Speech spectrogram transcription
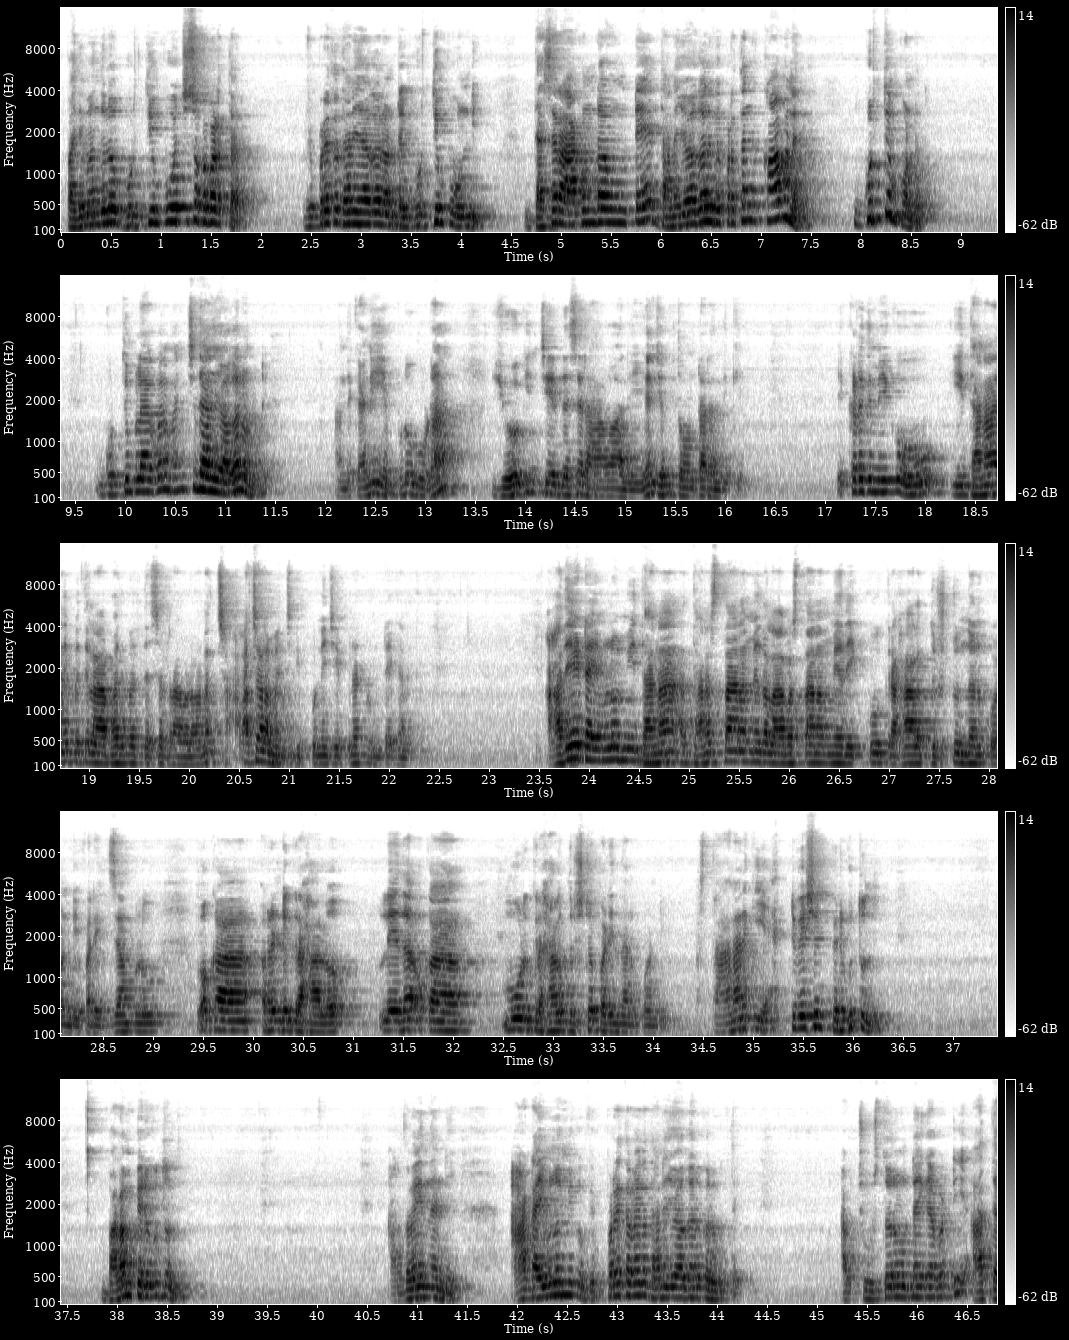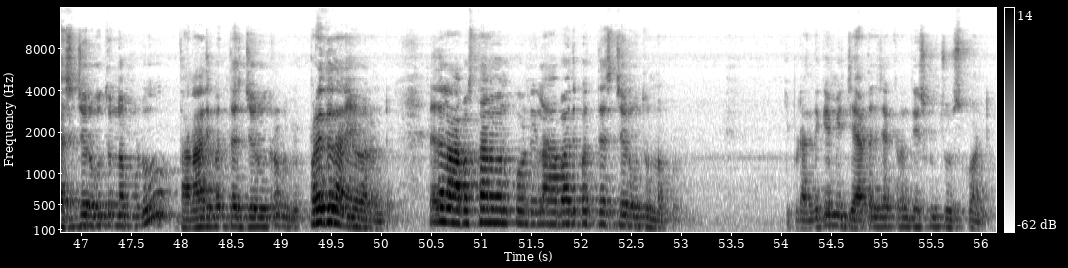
పది మందిలో గుర్తింపు వచ్చి సుఖపడతారు. విపరీత ధనయోగాలు ఉంటాయి. గుర్తింపు ఉండి. దశ రాకుండా ఉంటే ధనయోగాలు విపరీతంగా కామన్ అది గుర్తింపు ఉండదు. గుర్తింపు లేకపోయినా మంచి ధనయోగాలు ఉంటాయి. అందుకని ఎప్పుడూ కూడా యోగించే దశ రావాలి అని చెప్తూ ఉంటారు అందుకే. ఇక్కడిది మీకు ఈ ధనాధిపతి లాభాధిపతి దశలు రావడం అన్నది చాలా చాలా మంచిది. ఇప్పుడు నేను చెప్పినట్టు ఉంటే కనుక అదే టైంలో మీ ధన ధనస్థానం మీద లాభస్థానం మీద ఎక్కువ గ్రహాల దృష్టి ఉందనుకోండి. ఫర్ ఎగ్జాంపుల్ ఒక రెండు గ్రహాలు లేదా ఒక మూడు గ్రహాల దృష్టిలో పడింది అనుకోండి స్థానానికి యాక్టివేషన్ పెరుగుతుంది. బలం పెరుగుతుంది. అర్థమైందండి? ఆ టైంలో మీకు విపరీతమైన ధనయోగాలు కలుగుతాయి. అవి చూస్తూనే ఉంటాయి కాబట్టి ఆ దశ జరుగుతున్నప్పుడు ధనాధిపతి దశ జరుగుతున్నప్పుడు విపరీత ధనయోగాలు ఉంటాయి. లేదా లాభస్థానం అనుకోండి లాభాధిపతి దశ జరుగుతున్నప్పుడు. ఇప్పుడు అందుకే మీ జాతక చక్రం తీసుకుని చూసుకోండి.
